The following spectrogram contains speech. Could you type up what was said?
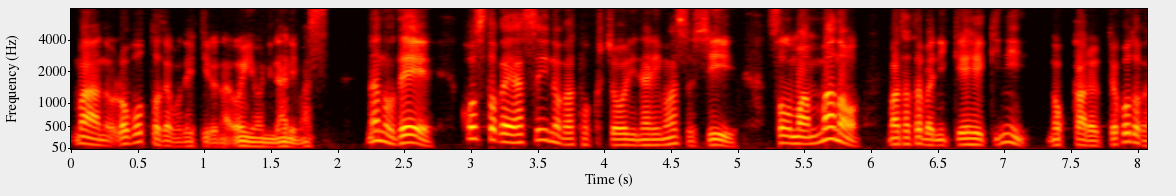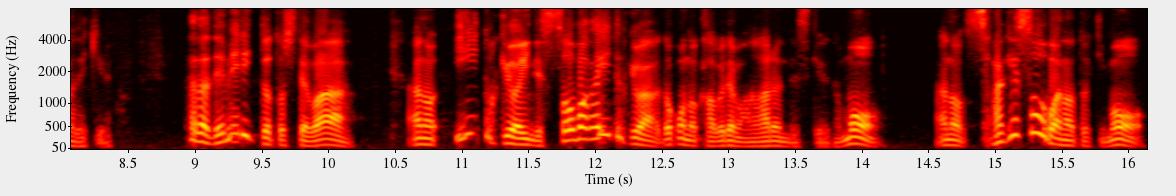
まあ、あの、ロボットでもできるような運用になります。なので、コストが安いのが特徴になりますし、そのまんまの、まあ、例えば日経平均に乗っかるってことができる。ただ、デメリットとしては、あの、いい時はいいんです。相場がいい時はどこの株でも上がるんですけれども、あの、下げ相場の時も、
